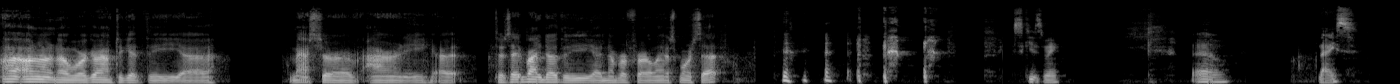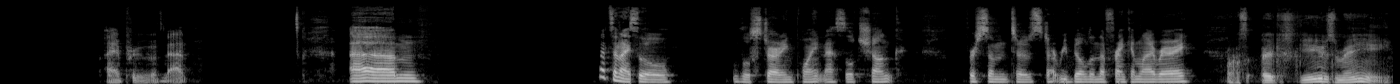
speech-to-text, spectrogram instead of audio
I, I don't know. We're going to have to get the uh, master of irony. Uh, does anybody know the uh, number for Alanis Morissette? Excuse me. Oh, nice. I approve of that. Um, that's a nice little little starting point. Nice little chunk for some to start rebuilding the Franken Library. Well, excuse me.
